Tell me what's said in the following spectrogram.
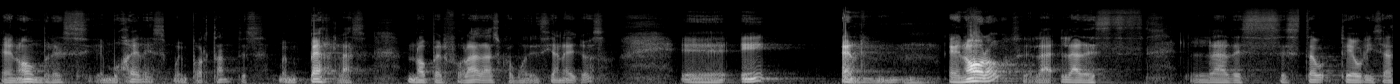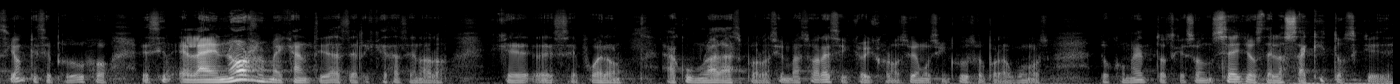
en hombres en mujeres muy importantes, en perlas no perforadas, como decían ellos, eh, y en, oro, la, la la teorización que se produjo, es decir, la enorme cantidad de riquezas en oro que eh, se fueron acumuladas por los invasores y que hoy conocemos incluso por algunos documentos que son sellos de los saquitos que,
